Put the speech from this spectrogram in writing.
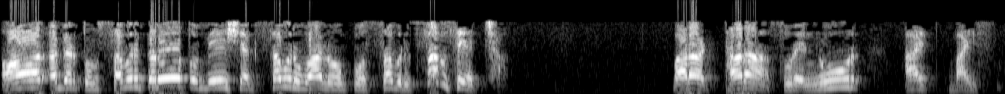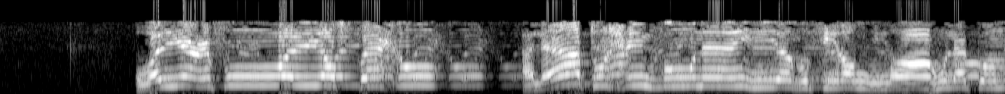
اور اگر تم صبر کرو تو بے شک صبر والوں کو صبر سب سے اچھا۔ پارہ اٹھارہ سورہ نور، آیت بائیس۔ ألا تحبون يغفر الله لكم؟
